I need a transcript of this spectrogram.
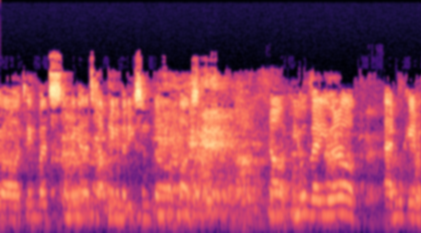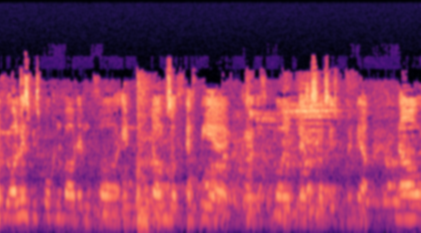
uh, thing, but it's something that's happening in the recent uh, past. Now, you were you were a advocate of you always be spoken about in uh, in terms of FPA, okay, the Football Players Association of India. Now,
